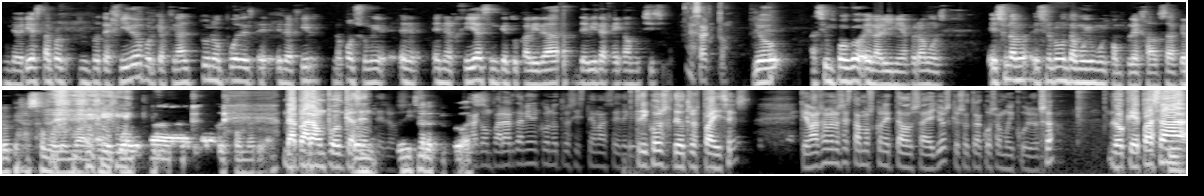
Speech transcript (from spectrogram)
debería estar protegido porque al final tú no puedes e-, elegir no consumir eh, energía sin que tu calidad de vida caiga muchísimo. Exacto. Yo, así un poco en la línea, pero vamos, es una, es una pregunta muy, muy compleja, o sea, creo que no somos los más adecuados para, responderla. Da para un podcast entero. A comparar también con otros sistemas eléctricos de otros países, que más o menos estamos conectados a ellos, que es otra cosa muy curiosa. Lo que pasa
